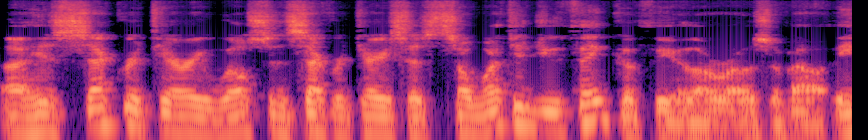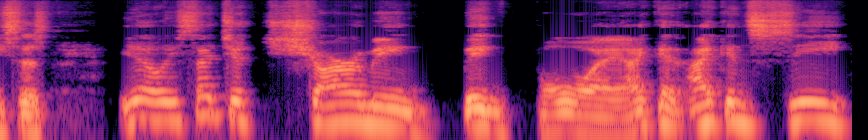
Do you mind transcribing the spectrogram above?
Uh, his secretary, Wilson's secretary, says, So what did you think of Theodore Roosevelt? He says, you know, he's such a charming big boy. I can I can see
